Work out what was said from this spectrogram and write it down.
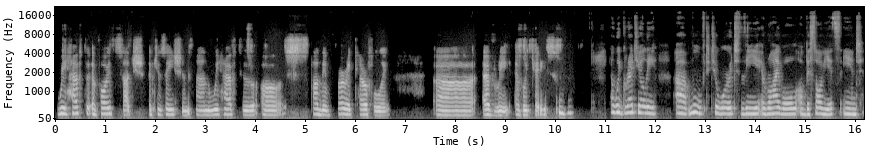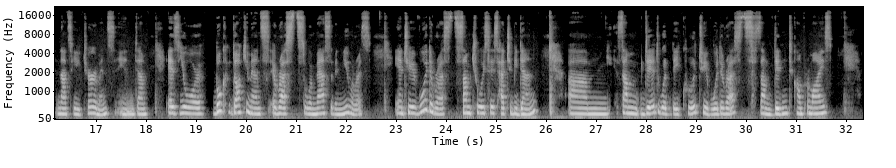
we have to avoid such accusations and we have to uh, study very carefully uh, every every case. Mm-hmm. And we gradually uh, moved towards the arrival of the Soviets and Nazi Germans. And um, as your book documents, arrests were massive and numerous. And to avoid arrests, some choices had to be done. Um, some did what they could to avoid arrests, some didn't compromise.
